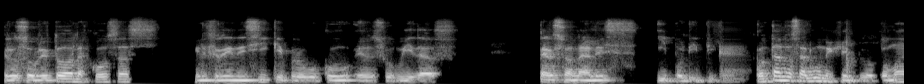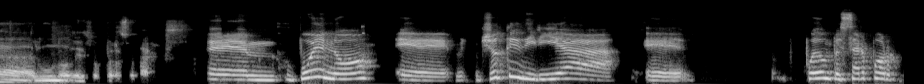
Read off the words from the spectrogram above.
pero sobre todas las cosas, el frenesí que provocó en sus vidas personales y políticas. Contanos algún ejemplo, toma alguno de esos personajes. Em, bueno, eh, yo te diría, eh, puedo empezar por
